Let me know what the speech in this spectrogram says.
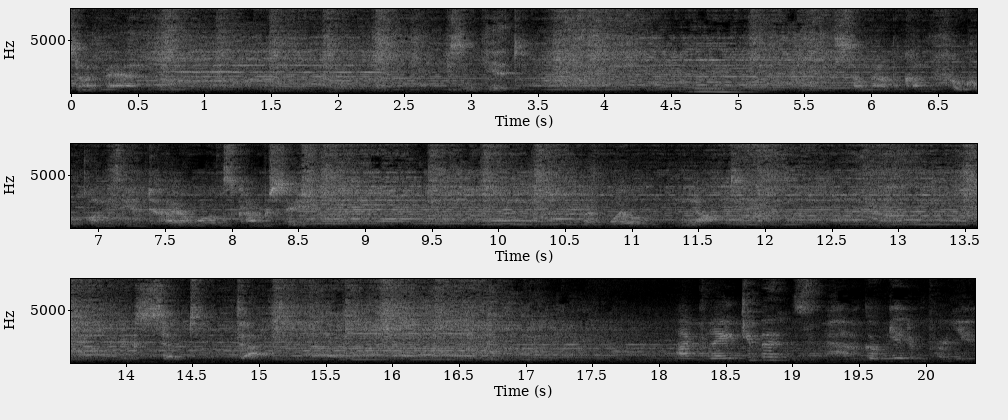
It's not bad. He's So it somehow become the focal point of the entire world's conversation. But will not accept that. I played your boots. I'll go get them for you.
